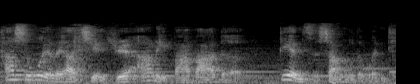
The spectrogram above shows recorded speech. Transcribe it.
它是为了要解决阿里巴巴的电子商务的问题。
